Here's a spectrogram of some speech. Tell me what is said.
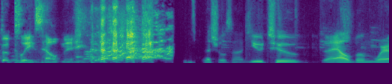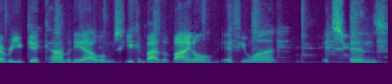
but please help me. Specials on YouTube, the album, wherever you get comedy albums. You can buy the vinyl if you want. It spins.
